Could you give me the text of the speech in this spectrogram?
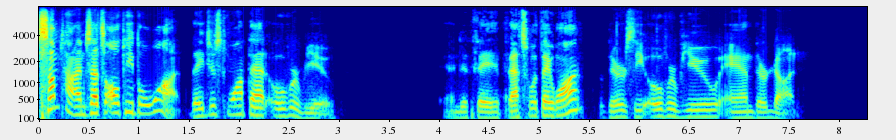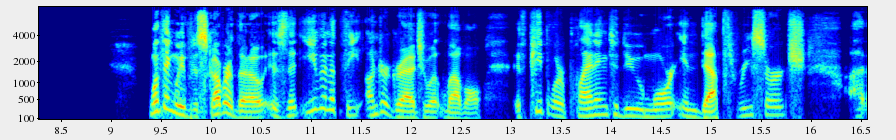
Sometimes that's all people want. They just want that overview. And if, they, if that's what they want, there's the overview and they're done. One thing we've discovered, though, is that even at the undergraduate level, if people are planning to do more in-depth research, uh,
